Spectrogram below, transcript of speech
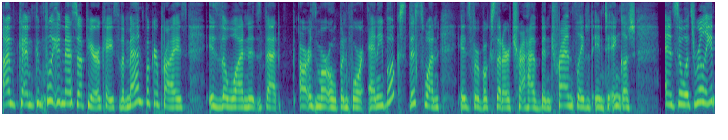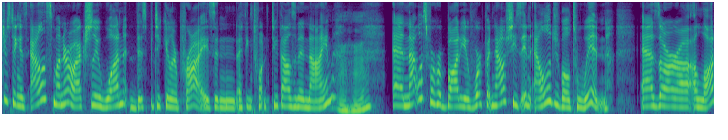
I'm, I'm completely messed up here. Okay, so the Man Booker Prize is the one that are, is more open for any books. This one is for books that are tra- have been translated into English. And so what's really interesting is Alice Munro actually won this particular prize in I think tw- 2009. Mm-hmm. And that was for her body of work, but now she's ineligible to win, as are uh, a lot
